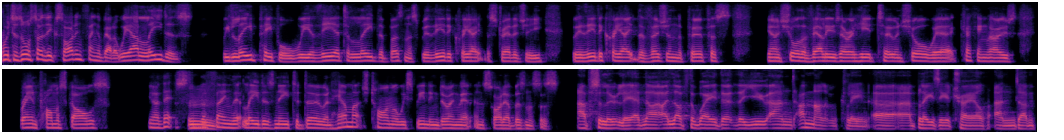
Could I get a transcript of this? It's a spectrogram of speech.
which is also the exciting thing about it. We are leaders. We lead people. We are there to lead the business. We're there to create the strategy. We're there to create the vision, the purpose, you know, ensure the values are ahead to ensure we're kicking those brand promise goals. You know, that's mm. the thing that leaders need to do. And how much time are we spending doing that inside our businesses? Absolutely, and I, I, love the way that the you and and Malloch McClean uh, are blazing a trail. And um,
